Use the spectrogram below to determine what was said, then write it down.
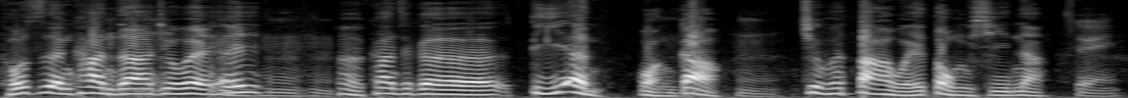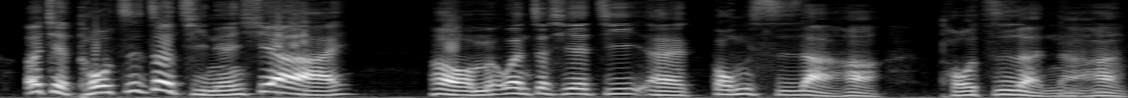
投资人看的就会哎，呃，看这个 DM 广告，嗯就会大为动心呐。对，而且投资这几年下来，哦，我们问这些基呃公司啊，哈，投资人呐，哈，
